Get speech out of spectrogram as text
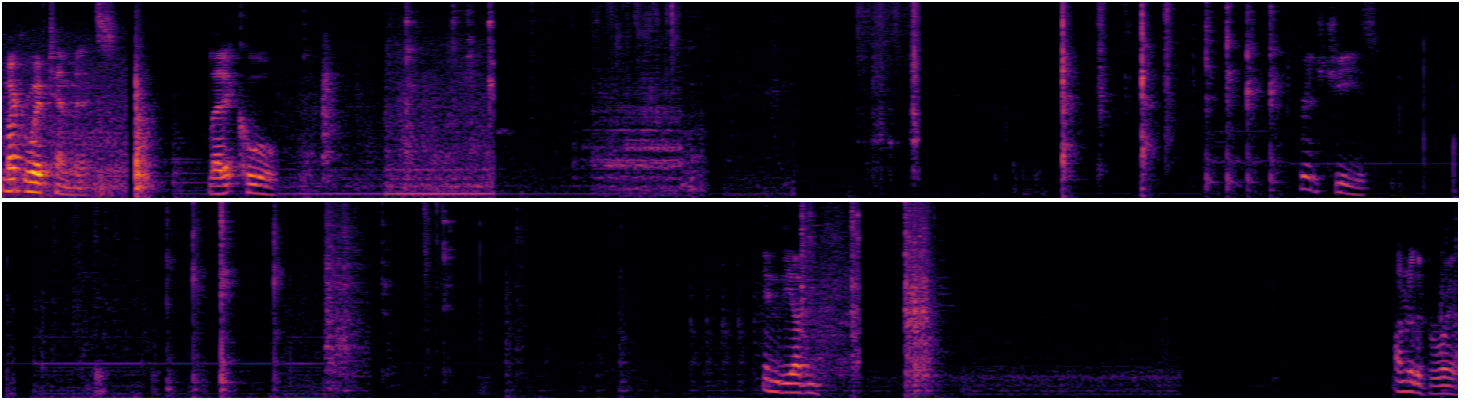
Microwave 10 minutes. Let it cool. Fridge cheese. Into the oven. Under the broiler.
